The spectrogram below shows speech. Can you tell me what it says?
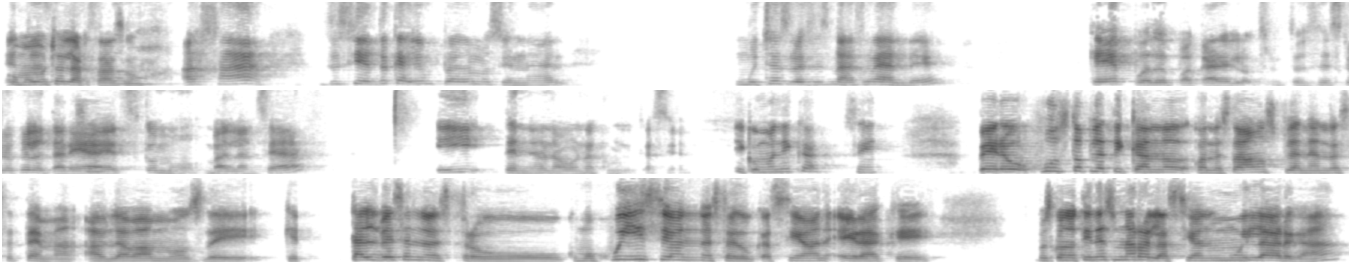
Entonces, mucho el hartazgo. como, ajá. Entonces siento que hay un pedo emocional muchas veces más grande que puede opacar el otro. Entonces creo que la tarea es como balancear y tener una buena comunicación. Y comunicar, sí. Pero justo platicando, cuando estábamos planeando este tema, hablábamos de que tal vez en nuestro como juicio, en nuestra educación, era que, pues cuando tienes una relación muy larga,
